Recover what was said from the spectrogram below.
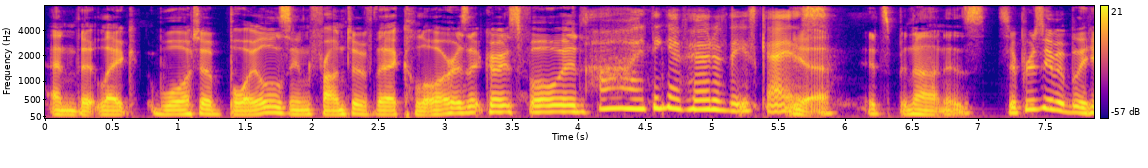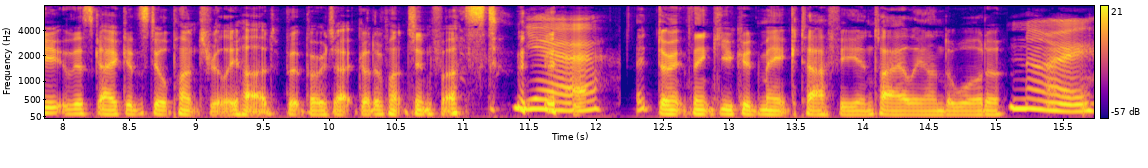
and that like water boils in front of their claw as it goes forward. Oh, I think I've heard of these guys. Yeah, it's bananas. So presumably he, this guy could still punch really hard, but Bojack got a punch in first. Yeah. I don't think you could make taffy entirely underwater. No.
